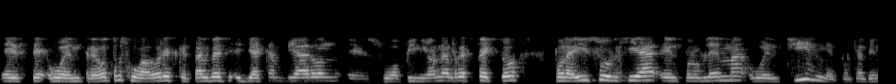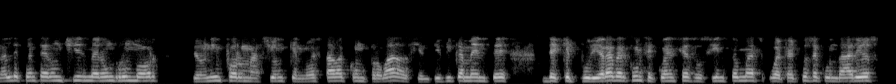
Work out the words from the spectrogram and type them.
este, o entre otros jugadores que tal vez ya cambiaron eh, su opinión al respecto, por ahí surgía el problema o el chisme, porque al final de cuentas era un chisme, era un rumor de una información que no estaba comprobada científicamente de que pudiera haber consecuencias o síntomas o efectos secundarios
